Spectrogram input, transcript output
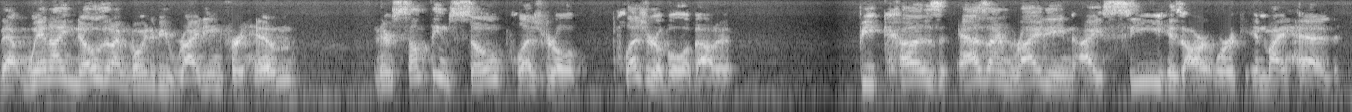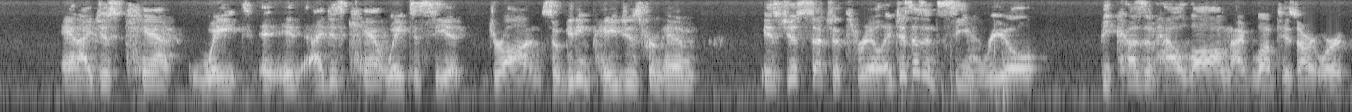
that when I know that I'm going to be writing for him, there's something so pleasurable pleasurable about it because as I'm writing, I see his artwork in my head, and I just can't wait. It, it, I just can't wait to see it drawn. So getting pages from him is just such a thrill. It just doesn't seem real because of how long I've loved his artwork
